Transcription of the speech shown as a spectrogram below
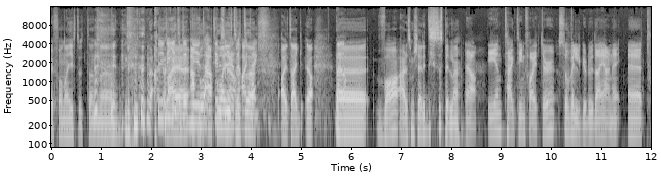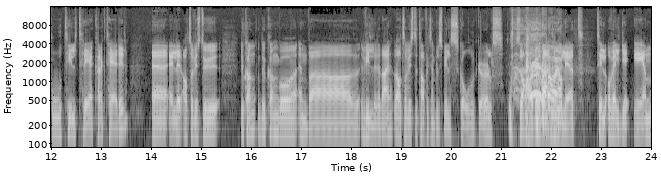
iPhone har gitt ut en uh, Nei, ny Apple- tag Apple har gitt ut, iTag. Ja. Eh, hva er det som skjer i disse spillene? Ja. I en tag team fighter så velger du deg gjerne eh, to til tre karakterer. Eh, eller altså hvis du du kan, du kan gå enda villere der. Altså Hvis du tar for spillet Skullgirls, så har du der mulighet til å velge én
